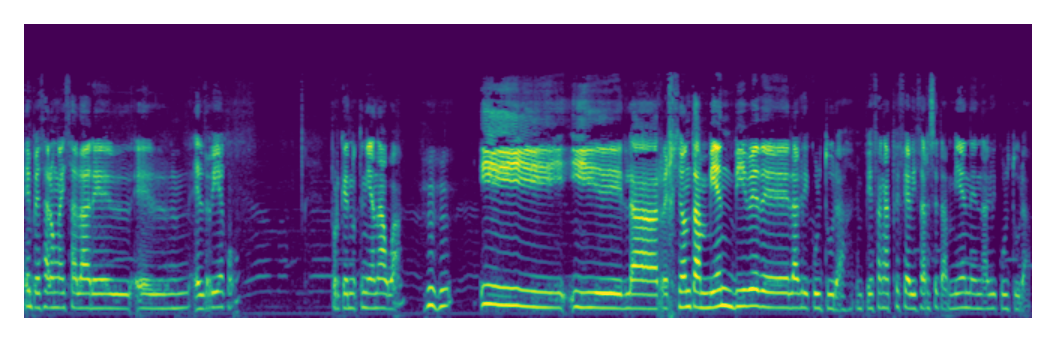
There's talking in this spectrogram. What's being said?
empezaron a instalar el, el- el riego porque no tenían agua. Y, y la región también vive de la agricultura, empiezan a especializarse también en agricultura.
